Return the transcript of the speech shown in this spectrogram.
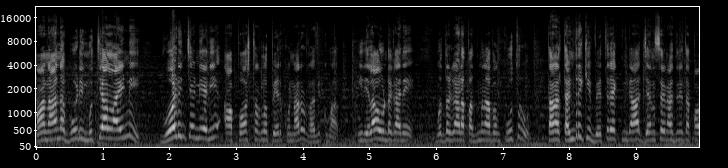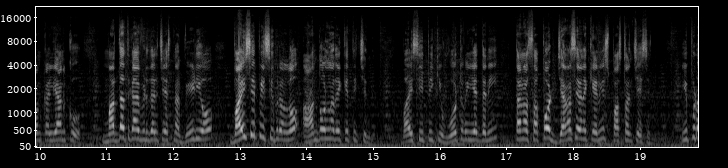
మా నాన్న బూడి ముత్యాల నాయుడిని ఓడించండి అని ఆ పోస్టర్లో పేర్కొన్నారు రవికుమార్. ఇది ఇలా ఉండగానే ముద్రగాడ పద్మనాభం కూతురు తన తండ్రికి వ్యతిరేకంగా జనసేన అధినేత పవన్ కళ్యాణ్కు మద్దతుగా విడుదల చేసిన వీడియో వైసీపీ శిబిరంలో ఆందోళన రేకెత్తించింది వైసీపీకి ఓటు వేయొద్దని తన సపోర్ట్ జనసేనకే అని స్పష్టం చేసింది. ఇప్పుడు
